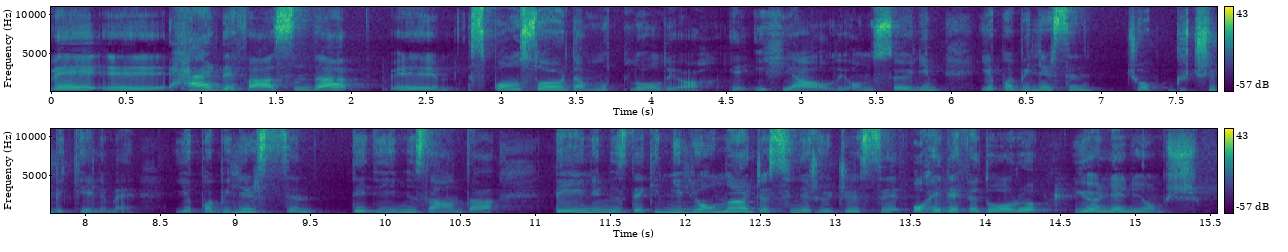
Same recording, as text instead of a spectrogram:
ve e, her defasında e, sponsor da mutlu oluyor. E, ihya oluyor onu söyleyeyim. Yapabilirsin çok güçlü bir kelime. Yapabilirsin dediğimiz anda beynimizdeki milyonlarca sinir hücresi o hedefe doğru yönleniyormuş.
